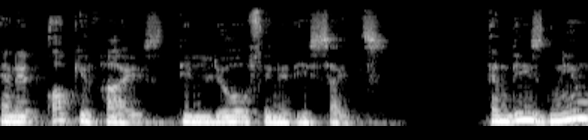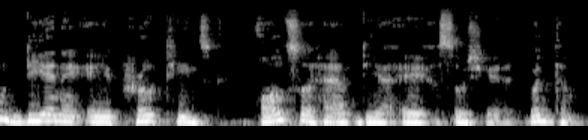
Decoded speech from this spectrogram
and it occupies the low affinity sites. And these new DNA-A proteins also have DiaA associated with them.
